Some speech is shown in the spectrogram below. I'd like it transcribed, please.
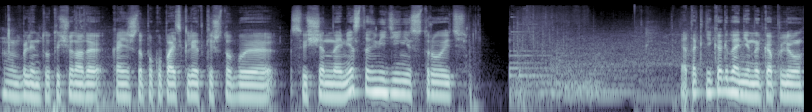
Блин, тут еще надо, конечно, покупать клетки, чтобы священное место в Медине строить. Я так никогда не накоплю.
